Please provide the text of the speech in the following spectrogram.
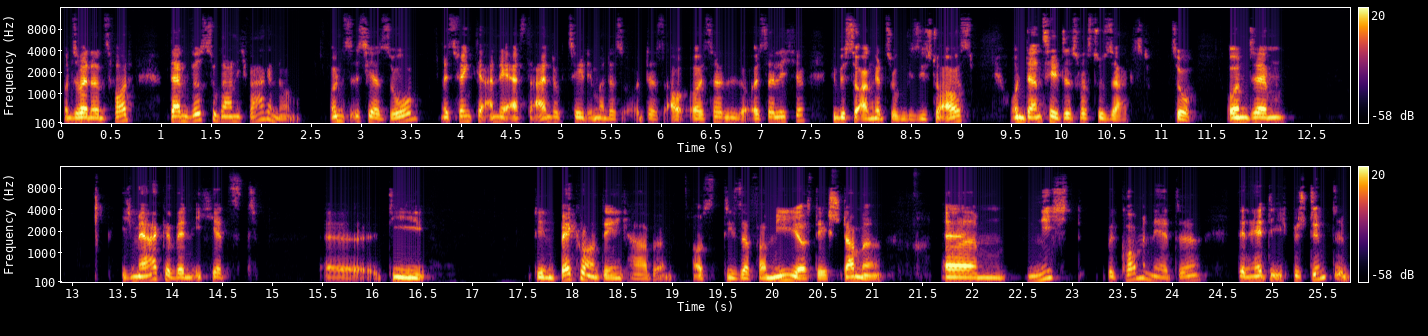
und so weiter und so fort, dann wirst du gar nicht wahrgenommen. Und es ist ja so, es fängt ja an, der erste Eindruck zählt immer das, das Äußerliche. Wie bist du angezogen? Wie siehst du aus? Und dann zählt das, was du sagst. So. Und ähm, ich merke, wenn ich jetzt äh, die, den Background, den ich habe, aus dieser Familie, aus der ich stamme, ähm, nicht bekommen hätte, dann hätte ich bestimmte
